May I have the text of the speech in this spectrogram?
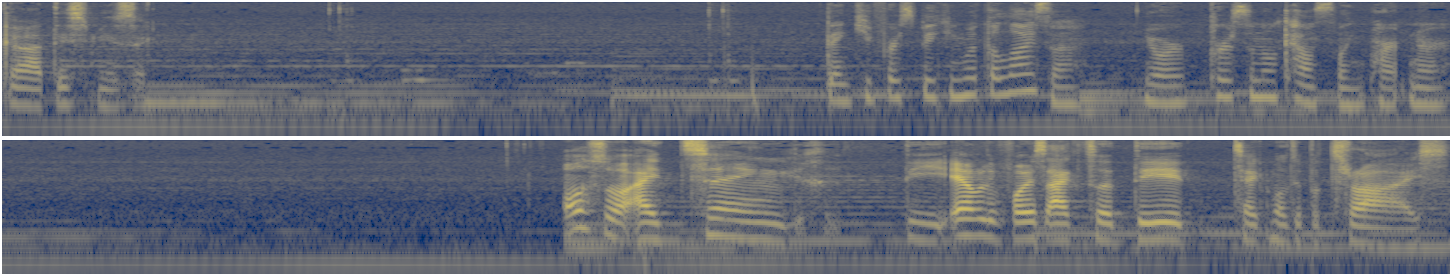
God, this music. Thank you for speaking with Eliza, your personal counseling partner. Also, I think the every voice actor did take multiple tries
